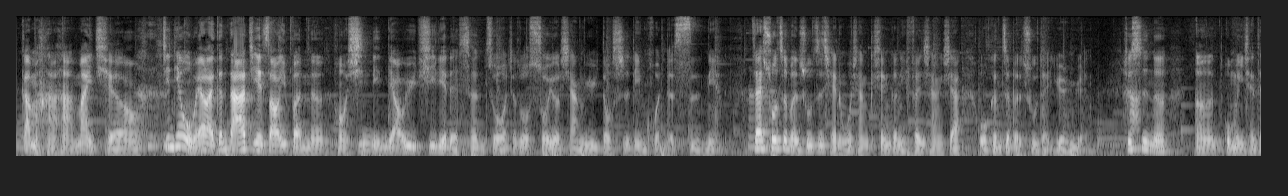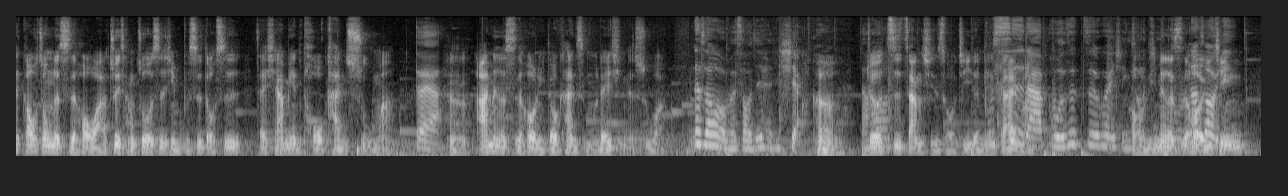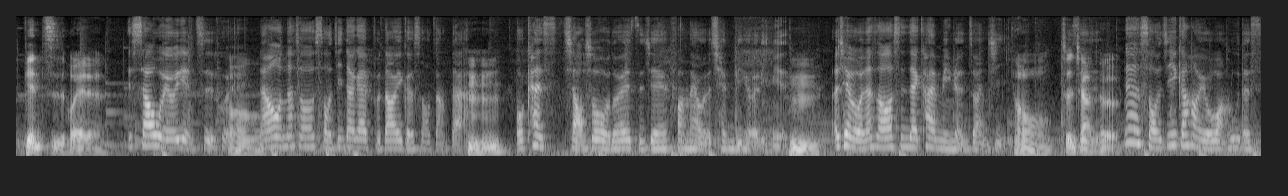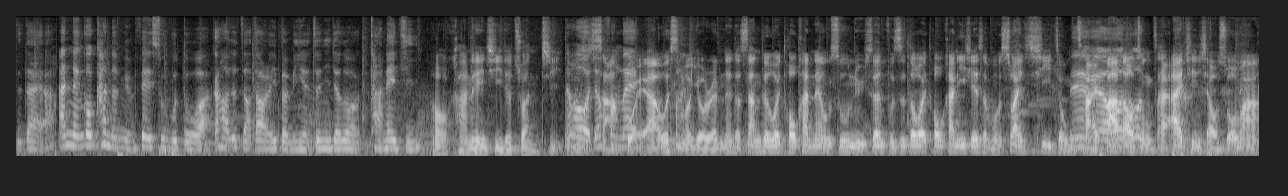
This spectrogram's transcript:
干嘛卖钱哦？今天我们要来跟大家介绍一本呢，哦，心灵疗愈系列的神作，叫做《所有相遇都是灵魂的思念》。在说这本书之前呢，我想先跟你分享一下我跟这本书的渊源。就是呢，呃，我们以前在高中的时候啊，最常做的事情不是都是在下面偷看书吗？对啊。嗯啊，那个时候你都看什么类型的书啊？那时候我们手机很小，嗯，就是智障型手机的年代嘛。不是的，我是智慧型手机。哦，你那个时候已经变智慧了。稍微有一点智慧，oh. 然后那时候手机大概不到一个手掌大。嗯哼，我看小说我都会直接放在我的铅笔盒里面。嗯，而且我那时候是在看名人传记。哦，真假的？那个手机刚好有网络的时代啊，啊，能够看的免费书不多啊，刚好就找到了一本名人传记，叫做卡内基。哦，卡内基的传记。然后我就放在。傻鬼啊！为什么有人那个上课会偷看那种书？女生不是都会偷看一些什么帅气总裁、霸道总裁、爱情小说吗？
